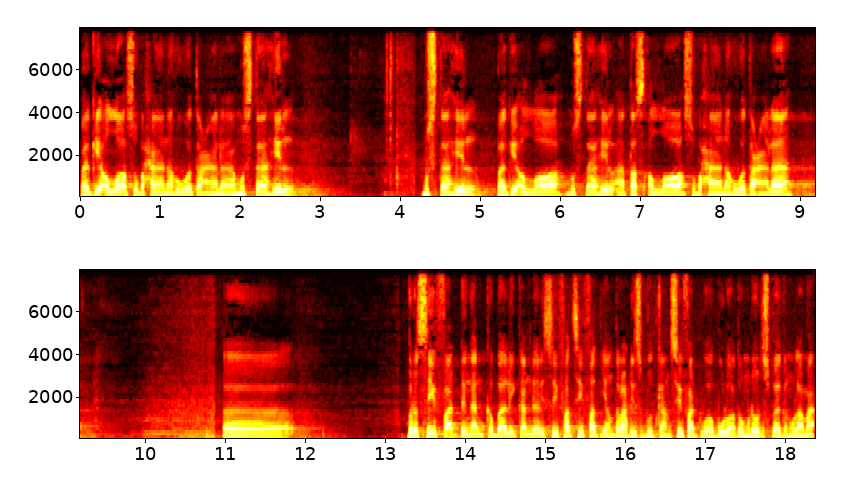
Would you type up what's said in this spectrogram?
bagi Allah Subhanahu wa taala mustahil mustahil bagi Allah, mustahil atas Allah Subhanahu wa taala uh, bersifat dengan kebalikan dari sifat-sifat yang telah disebutkan. Sifat 20 atau menurut sebagian ulama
